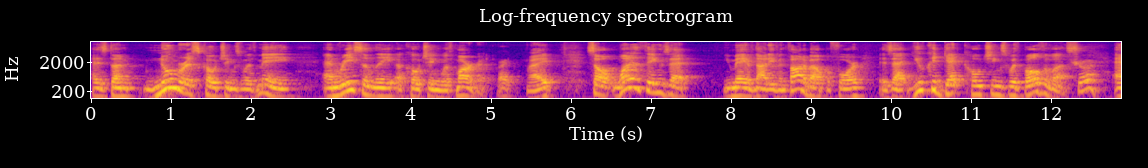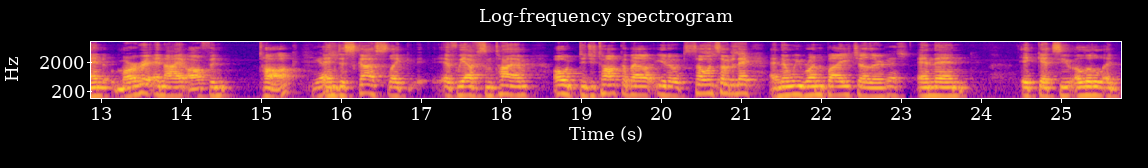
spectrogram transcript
has done numerous coachings with me and recently a coaching with Margaret. Right. Right? So one of the things that you may have not even thought about before is that you could get coachings with both of us. Sure. And Margaret and I often talk Yes. and discuss, like, if we have some time, oh, did you talk about, you know, so and so today? And then we run by each other. Yes. And then it gets you a little ad-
